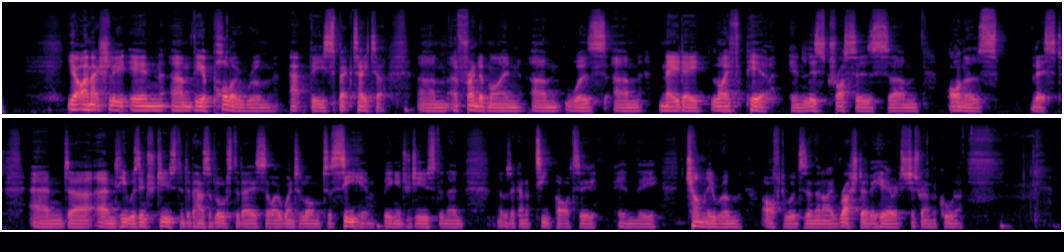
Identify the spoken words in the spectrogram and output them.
Yeah, I'm actually in um, the Apollo room at the Spectator. Um, a friend of mine um, was um, made a life peer in Liz Truss's um, honours list, and uh, and he was introduced into the House of Lords today. So I went along to see him being introduced, and then there was a kind of tea party in the Cholmondeley room afterwards, and then I rushed over here. It's just around the corner.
